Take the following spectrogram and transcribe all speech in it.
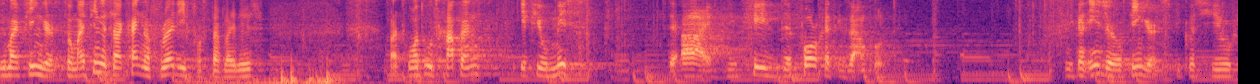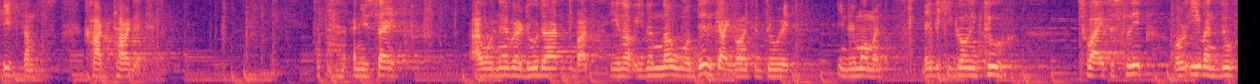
with my fingers. So my fingers are kind of ready for stuff like this. But what would happen if you miss the eye, you hit the forehead example? You can injure your fingers because you hit some hard target. and you say, I would never do that, but you know, you don't know what this guy going to do it in the moment. Maybe he going to try to sleep or even do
